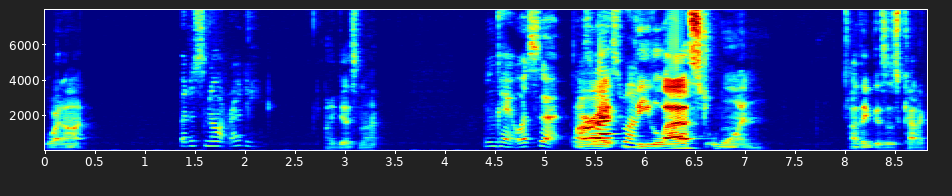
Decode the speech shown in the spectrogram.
why not? But it's not ready. I guess not. Okay, what's that? What's All the last one? the last one. I think this is kind of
